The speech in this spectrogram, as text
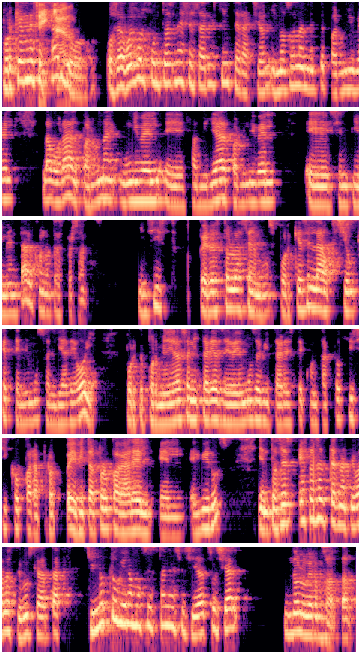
Porque es necesario. O sea, vuelvo al punto, es necesario esta interacción y no solamente para un nivel laboral, para un nivel eh, familiar, para un nivel eh, sentimental con otras personas. Insisto, pero esto lo hacemos porque es la opción que tenemos al día de hoy porque por medidas sanitarias debemos evitar este contacto físico para evitar propagar el, virus. Y entonces estas alternativas las tuvimos que adaptar. Si no tuviéramos esta necesidad social, no lo hubiéramos adaptado.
